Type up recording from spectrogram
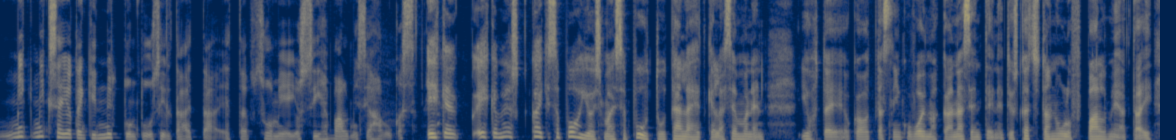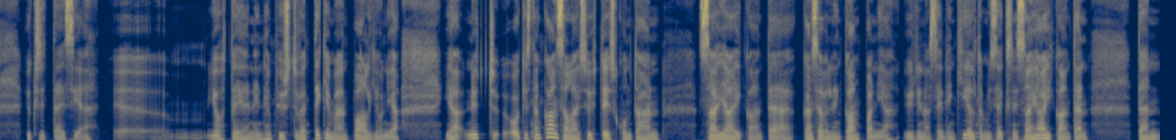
mik, miksei jotenkin nyt tuntuu siltä, että, että Suomi ei ole siihen valmis ja halukas? Ehkä, ehkä myös kaikissa Pohjoismaissa puuttuu tällä hetkellä semmoinen johtaja, joka ottaisi niin kuin voimakkaan asenteen, että jos katsotaan Ulf Palmea tai yksittäisiä johtajia, niin he pystyvät tekemään paljon. Ja, ja nyt oikeastaan kansalaisyhteiskuntahan sai aikaan tämä kansainvälinen kampanja ydinaseiden kieltämiseksi, niin sai aikaan tämän, tämän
